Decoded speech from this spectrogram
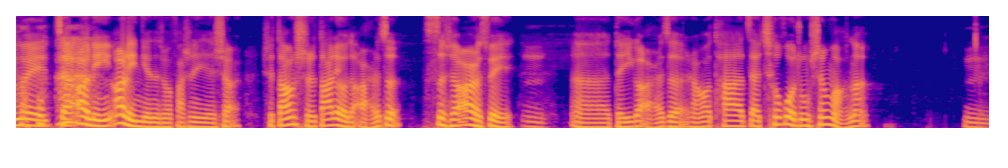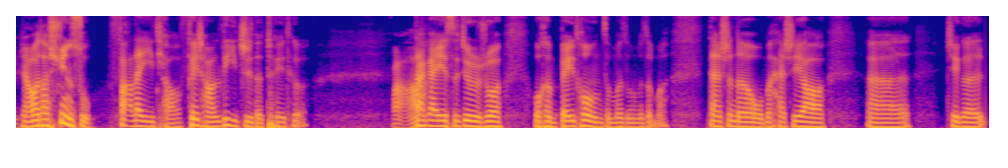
因为在 二零二零年的时候发生了一件事儿，是当时大六的儿子四十二岁嗯。呃的一个儿子，然后他在车祸中身亡了，嗯，然后他迅速发了一条非常励志的推特，啊，大概意思就是说我很悲痛，怎么怎么怎么，但是呢，我们还是要呃这个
